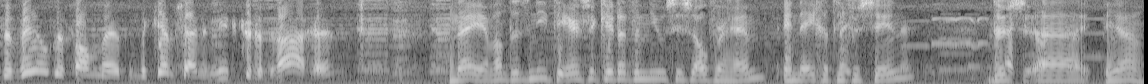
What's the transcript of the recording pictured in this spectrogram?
de weelde van eh, bekend zijn niet kunnen dragen. Nee, want het is niet de eerste keer dat er nieuws is over hem, in negatieve zin. Dus, eh, ja.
